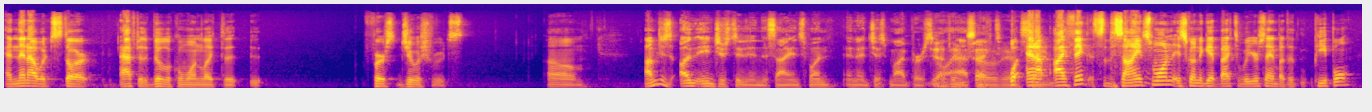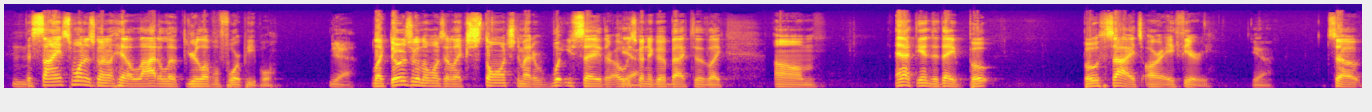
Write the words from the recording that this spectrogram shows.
and then I would start after the biblical one like the uh, first Jewish roots. Um I'm just uninterested in the science one, and it's just my personal I think so, yeah. well, and. I, I think so the science one is going to get back to what you're saying about the people. Mm-hmm. The science one is going to hit a lot of le- your level four people. yeah. Like those are the ones that are like staunch no matter what you say. They're always Yeah. going to go back to like, um, and at the end of the day, both both sides are a theory. Yeah. So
